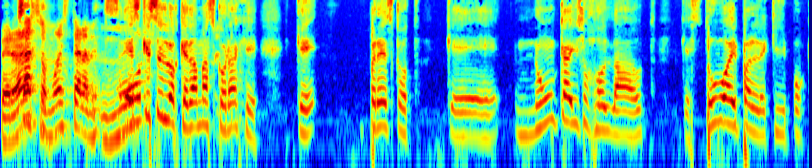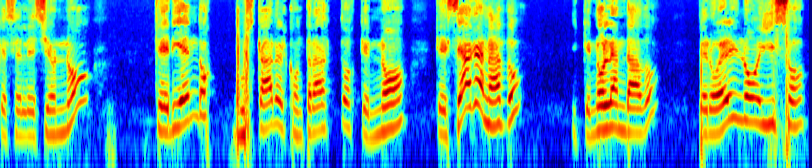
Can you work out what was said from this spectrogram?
pero ahora se muestran. Es que eso es lo que da más coraje, que Prescott, que nunca hizo holdout, que estuvo ahí para el equipo, que se lesionó queriendo buscar el contrato que no, que se ha ganado y que no le han dado, pero él no hizo,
